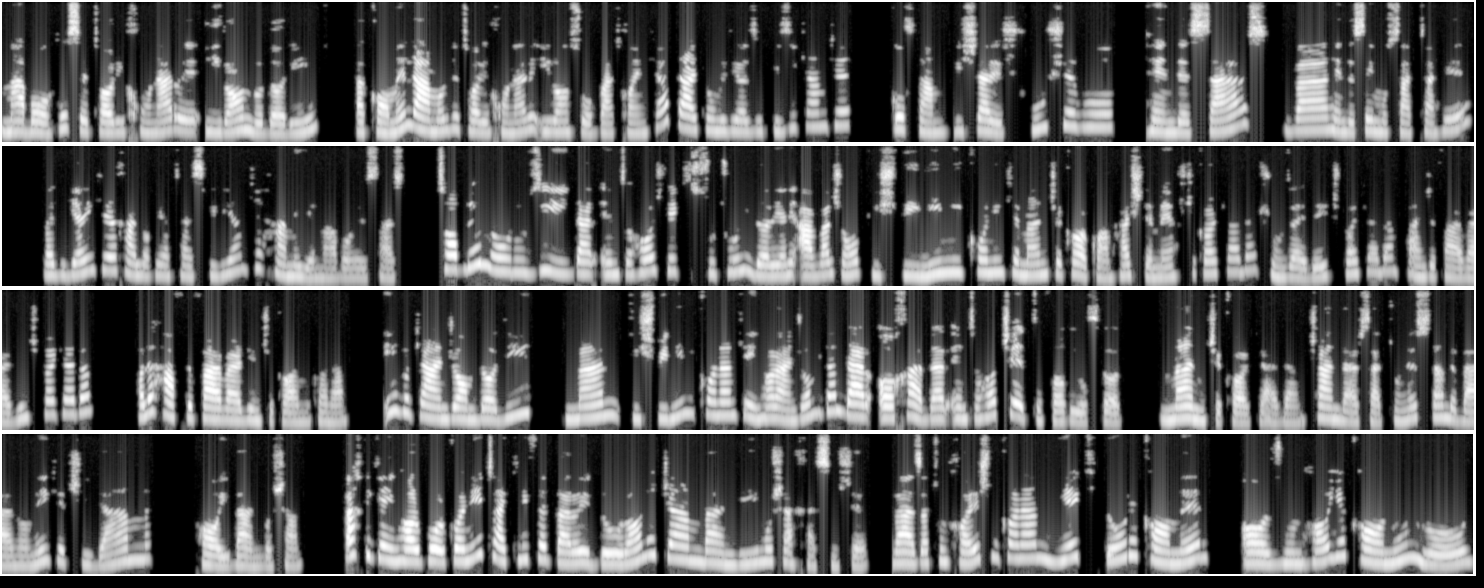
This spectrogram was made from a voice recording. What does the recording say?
مباحث تاریخ هنر ایران رو داریم و کامل در مورد تاریخ هنر ایران صحبت خواهیم کرد درک عمومی ریاضی فیزیک هم که گفتم بیشترش هوشه و هندسه است و هندسه مسطحه و دیگر اینکه خلاقیت تصویری هم که همه مباحث هست. تابلو نوروزی در انتهاش یک ستونی داره یعنی اول شما پیش بینی می‌کنی که من چه کار کنم؟ هشت مهر چه کار کردم؟ 16 دی چه کار کردم؟ 5 فروردین چه کار کردم؟ حالا هفته فروردین چه کار می‌کنم؟ این رو که انجام دادید من پیش بینی می‌کنم که اینها رو انجام میدم. در آخر در انتها چه اتفاقی افتاد؟ من چه کار کردم؟ چند درصد تونستم به برنامه‌ای که چیدم پایبند باشم. وقتی که اینها رو پر کنی تکلیفت برای دوران جمعبندی مشخص میشه و ازتون خواهش می‌کنم یک دور کامل آزمونهای کانون رو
